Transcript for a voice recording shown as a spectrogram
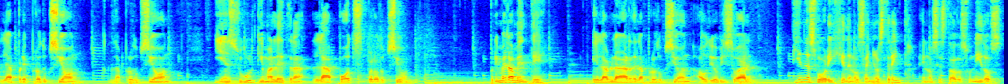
la preproducción, la producción y en su última letra la postproducción. Primeramente, el hablar de la producción audiovisual tiene su origen en los años 30 en los Estados Unidos,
